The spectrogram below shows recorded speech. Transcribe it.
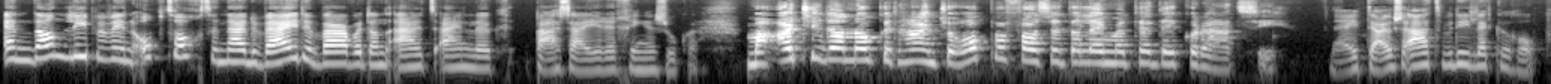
En dan liepen we in optocht naar de weide. Waar we dan uiteindelijk paaseieren gingen zoeken. Maar had je dan ook het haantje op of was het alleen maar ter decoratie? Nee, thuis aten we die lekker op.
